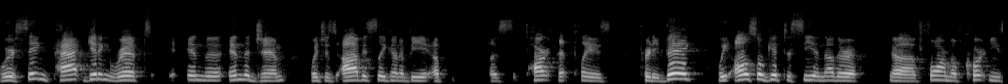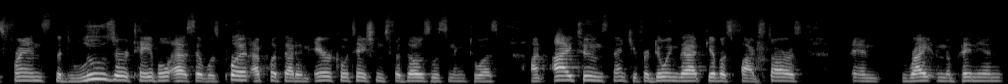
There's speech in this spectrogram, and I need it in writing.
We're seeing Pat getting ripped in the in the gym, which is obviously going to be a, a part that plays pretty big. We also get to see another uh, form of Courtney's friends, the loser table, as it was put. I put that in air quotations for those listening to us on iTunes. Thank you for doing that. Give us five stars and write an opinion.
